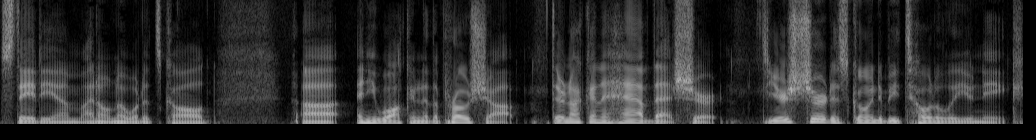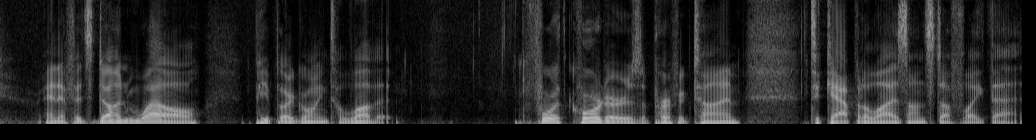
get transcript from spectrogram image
stadium, I don't know what it's called, uh, and you walk into the pro shop, they're not going to have that shirt. Your shirt is going to be totally unique. And if it's done well, people are going to love it. Fourth quarter is a perfect time to capitalize on stuff like that.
